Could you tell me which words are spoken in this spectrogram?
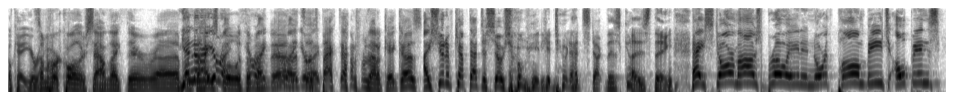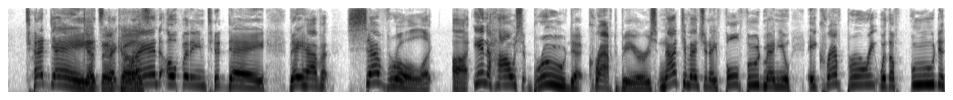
Okay, you're Some right. of our callers sound like they're uh, Yeah, no, to high school right. with You're them. right. and, uh, right. let's, let's back down from that, okay, cuz? I should have kept that to social media. Do not start this cuz thing. Hey, Stormhouse Brewing in North Palm Beach opens today. Get it's there, the cuz. grand opening today. They have several uh, in-house brewed craft beers, not to mention a full food menu, a craft brewery with a food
